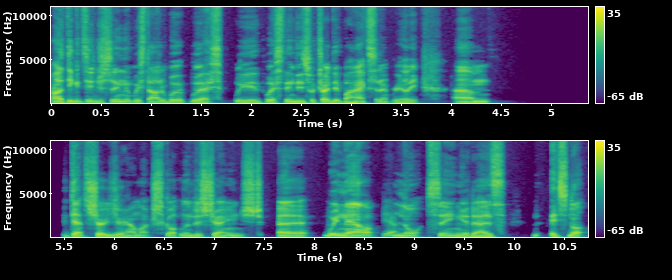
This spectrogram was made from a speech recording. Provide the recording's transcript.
I think it's interesting that we started with West, with West Indies, which I did by accident, really. Um, that shows you how much Scotland has changed. Uh, we're now not seeing it as it's not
